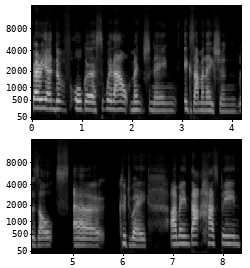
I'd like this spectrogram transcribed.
very end of August without mentioning examination results, uh, could we? I mean, that has been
